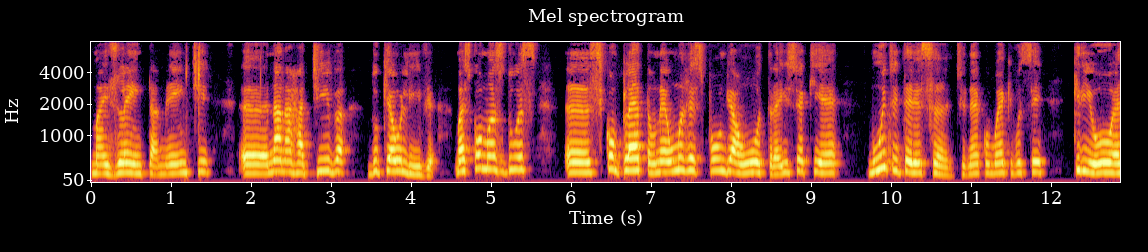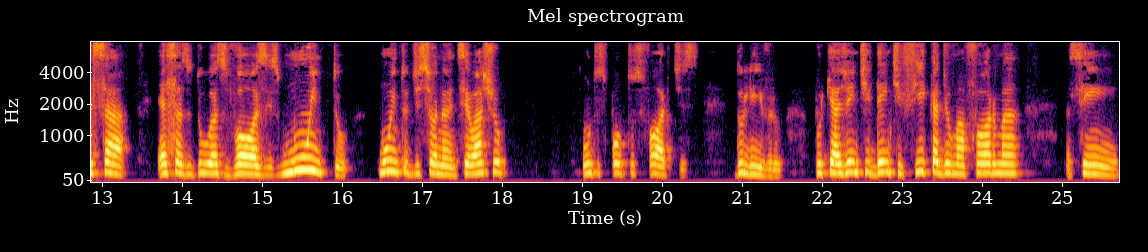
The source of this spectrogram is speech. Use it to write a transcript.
mais lentamente uh, na narrativa do que a Olivia. Mas como as duas uh, se completam, né? Uma responde à outra. Isso é que é muito interessante, né? Como é que você criou essa essas duas vozes muito, muito dissonantes. Eu acho um dos pontos fortes do livro, porque a gente identifica de uma forma assim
